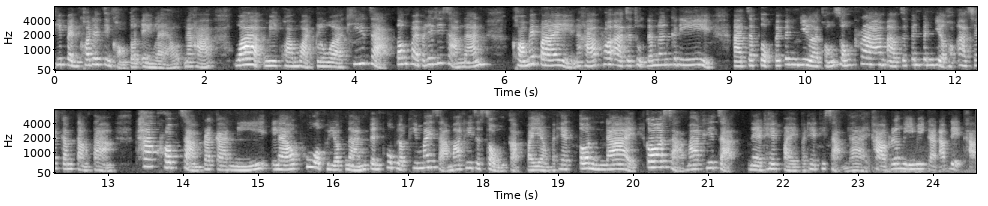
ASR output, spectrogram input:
ที่เป็นข้อเท็จจริงของตนเองแล้วนะคะ ว่ามีความหวาดกลัวที่จะต้องไปประเทศที่ 3 นั้นขอไม่ไปนะคะ เพราะอาจจะถูกดำเนินคดี อาจจะตกไปเป็นเหยื่อของสงคราม อาจจะเป็นเป็นเหยื่อของอาชญากรรมต่างๆ ถ้าครบ 3 ประการนี้ แล้วผู้อพยพนั้นเป็นผู้อพยพที่ไม่สามารถที่จะส่งกลับไปยังประเทศต้นได้ ก็สามารถที่จะเนรเทศไปประเทศที่ 3 ได้ ข่าวเรื่องนี้มีการอัปเดตค่ะ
